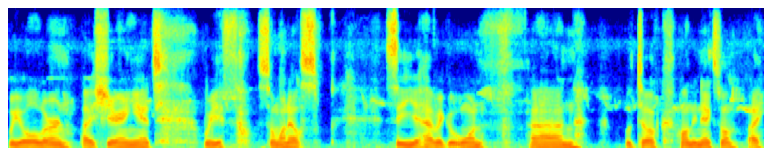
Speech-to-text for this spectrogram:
we all learn by sharing it with someone else. See you. Have a good one. And we'll talk on the next one. Bye.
